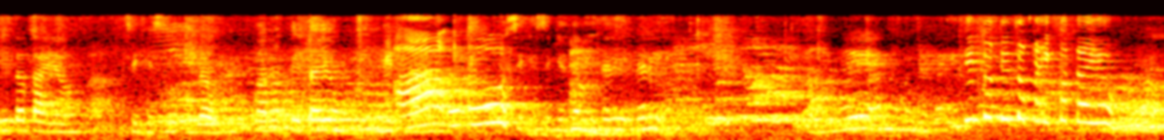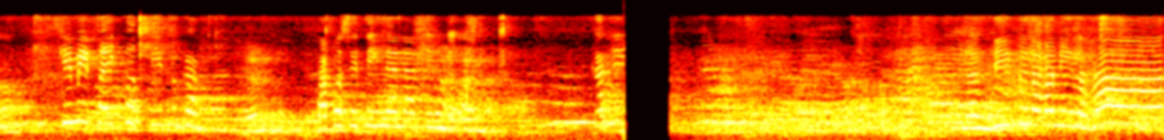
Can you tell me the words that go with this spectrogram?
Dito tayo. Sige, sige daw. Para kita yung gitna. Ah, oo. Sige, sige. Dali, dali, dali. Eh, ano ba dito? Eh, Dito, dito. Paikot tayo. Kimi, paikot dito ka. Tapos itingnan natin doon. Kanina. Nandito na kaming lahat.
